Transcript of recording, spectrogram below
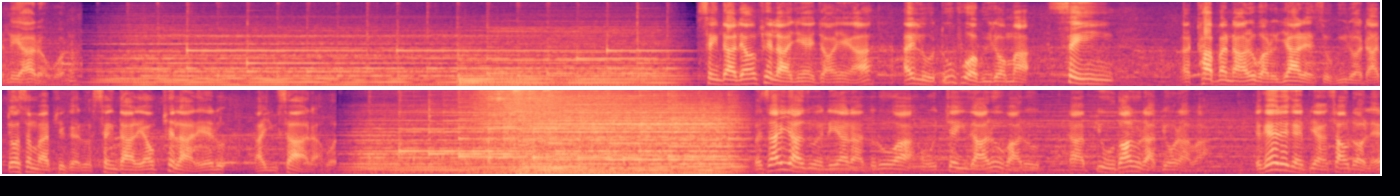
အလျားတော်ပေါ့ စိန်တာတောင်ဖြစ်လာခြင်းအကြောင်းရင်းဟာအဲ့လိုတူးဖော်ပြီးတော့မှစိန်ထပန္နာတို့ဘာလို့ရတယ်ဆိုပြီးတော့ဒါပြောစမှတ်ဖြစ်ခဲ့လို့စိန်တာတောင်ဖြစ်လာတယ်လို့ဒါယူဆရတာပေါ့ပဇိုက်ရာဆိုရင်တရားတာသူတို့ကဟိုချိန်စာတို့ဘာတို့ဒါပြိုသွားလို့ဒါပြောတာပါတကယ်တကယ်ပြန်ဆောက်တော့လေ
